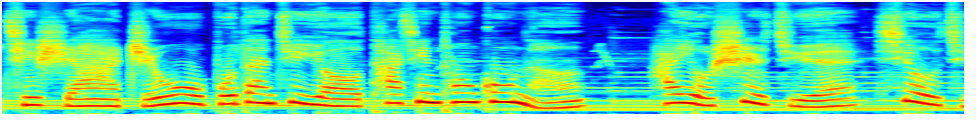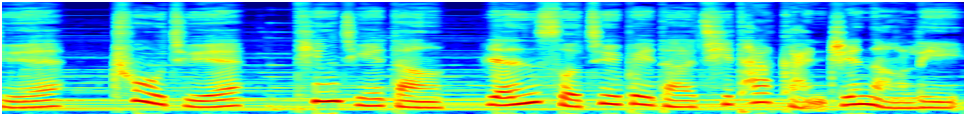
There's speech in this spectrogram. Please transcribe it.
其实啊，植物不但具有他心通功能，还有视觉、嗅觉、触觉、听觉等人所具备的其他感知能力。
